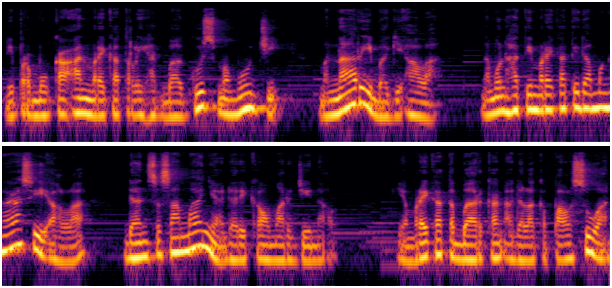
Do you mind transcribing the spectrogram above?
Di permukaan mereka terlihat bagus memuji, menari bagi Allah, namun hati mereka tidak mengasihi Allah dan sesamanya dari kaum marginal. Yang mereka tebarkan adalah kepalsuan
